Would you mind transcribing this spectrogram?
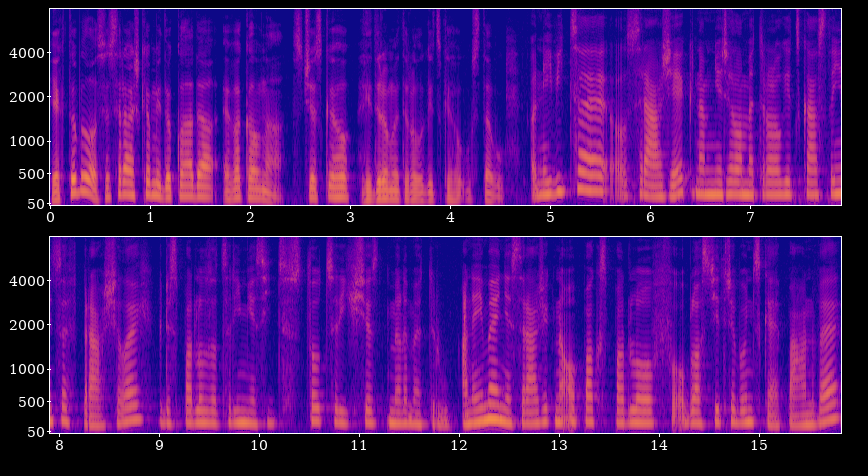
Jak to bylo se srážkami, dokládá Eva Kalná z Českého hydrometeorologického ústavu. Nejvíce srážek naměřila meteorologická stanice v Prášilech, kde spadlo za celý měsíc 100,6 mm. A nejméně srážek naopak spadlo v oblasti Třeboňské pánve,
